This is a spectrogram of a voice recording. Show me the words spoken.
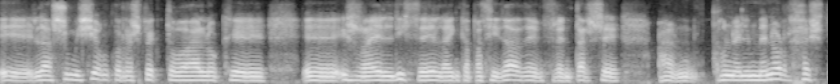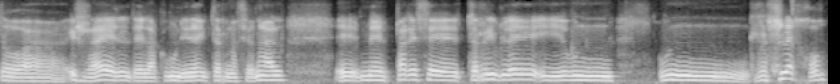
la sumisión con respecto a lo que Israel dice, la incapacidad de enfrentarse con el menor gesto a Israel de la comunidad internacional. me parece terrible y un un reflejo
